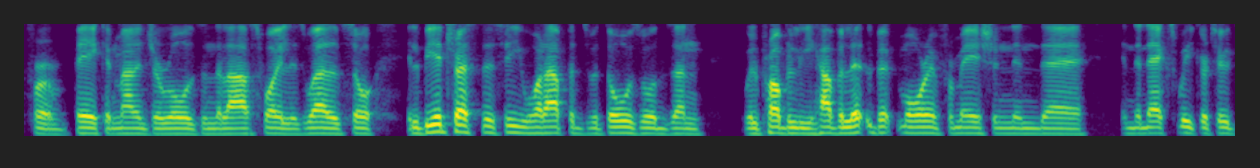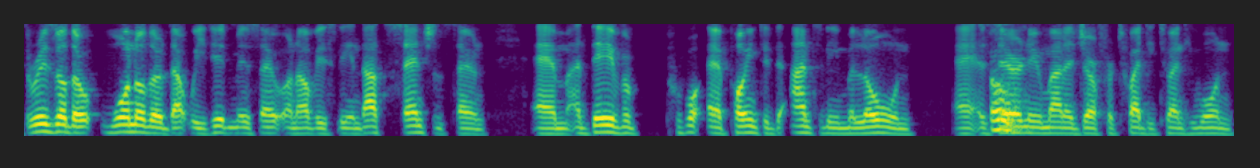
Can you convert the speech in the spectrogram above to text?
for vacant manager roles in the last while as well. So it'll be interesting to see what happens with those ones, and we'll probably have a little bit more information in the in the next week or two. There is other one other that we did miss out on, obviously, and that's Seneschalstown, um, and they've appointed Anthony Malone uh, as oh. their new manager for 2021,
